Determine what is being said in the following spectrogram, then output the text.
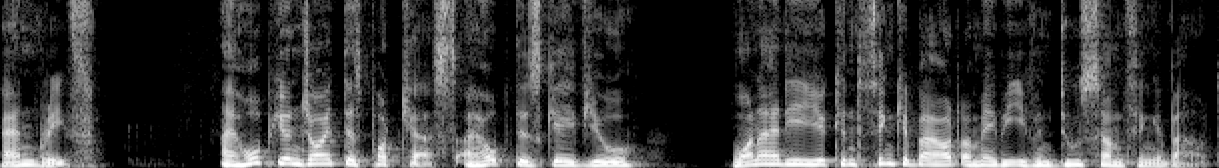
and brief. I hope you enjoyed this podcast. I hope this gave you one idea you can think about or maybe even do something about.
